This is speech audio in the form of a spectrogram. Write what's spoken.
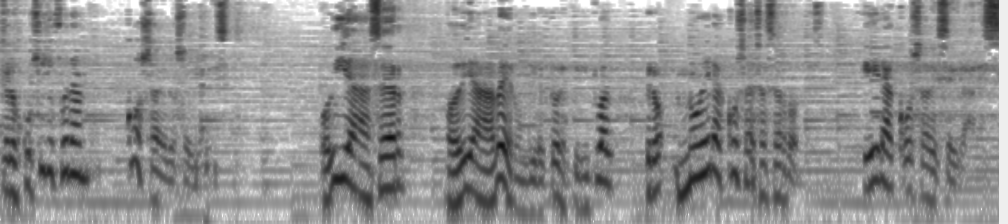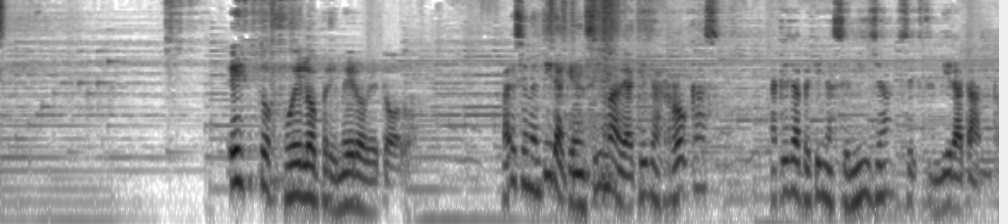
que los cursillos fueran cosa de los seglares. Podía hacer, podía haber un director espiritual, pero no era cosa de sacerdotes, era cosa de seglares. Esto fue lo primero de todo. Parece mentira que encima de aquellas rocas, aquella pequeña semilla se extendiera tanto.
